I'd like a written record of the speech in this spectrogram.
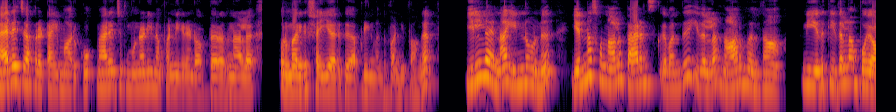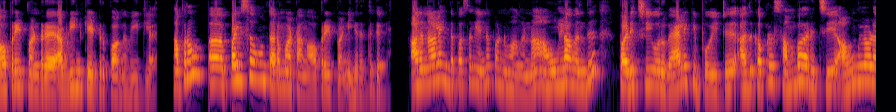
மேரேஜ் ஆகிற டைமாக இருக்கும். மேரேஜுக்கு முன்னாடி நான் பண்ணிக்கிறேன் டாக்டர் அதனால ஒரு மாதிரி ஷையாக இருக்குது அப்படின்னு வந்து பண்ணிப்பாங்க. இல்லைன்னா இன்னொன்று என்ன சொன்னாலும் பேரண்ட்ஸ்க்கு வந்து இதெல்லாம் நார்மல் தான். நீ எதுக்கு இதெல்லாம் போய் ஆப்ரேட் பண்ணுற அப்படின்னு கேட்டிருப்பாங்க வீட்டில் அப்புறம் பைசாவும் தரமாட்டாங்க ஆப்ரேட் பண்ணிக்கிறதுக்கு. அதனால் இந்த பசங்க என்ன பண்ணுவாங்கன்னா அவங்களா வந்து படித்து ஒரு வேலைக்கு போயிட்டு அதுக்கப்புறம் சம்பாரித்து அவங்களோட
